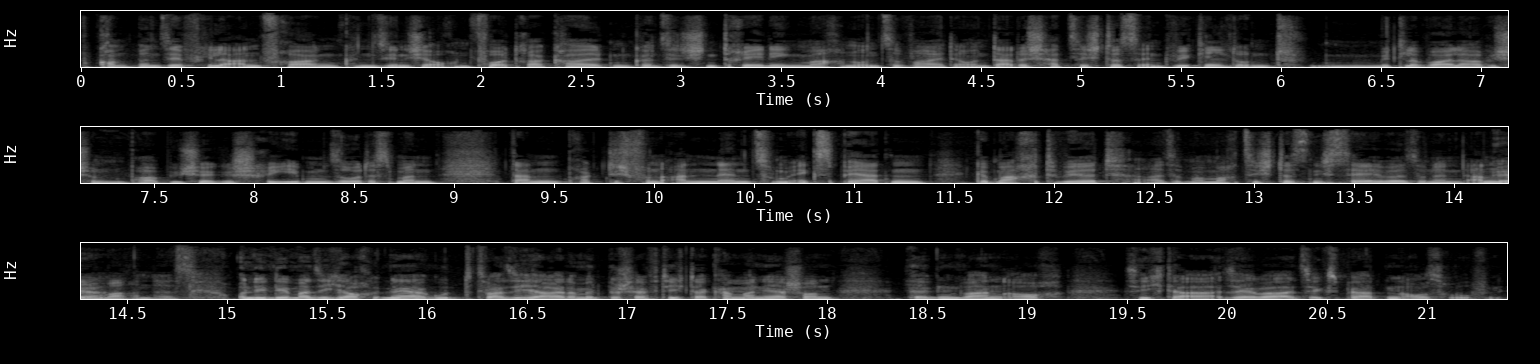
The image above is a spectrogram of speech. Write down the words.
bekommt man sehr viele Anfragen, können Sie nicht auch einen Vortrag halten, können Sie nicht ein Training machen und so weiter. Und dadurch hat sich das entwickelt und mittlerweile habe ich schon ein paar Bücher geschrieben, so dass man dann praktisch von anderen zum Experten gemacht wird. Also man macht sich das nicht selber, sondern andere ja. machen das. Und indem man sich auch, naja gut, 20 Jahre damit beschäftigt, da kann man ja schon irgendwann auch sich da selber als Experten ausrufen.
